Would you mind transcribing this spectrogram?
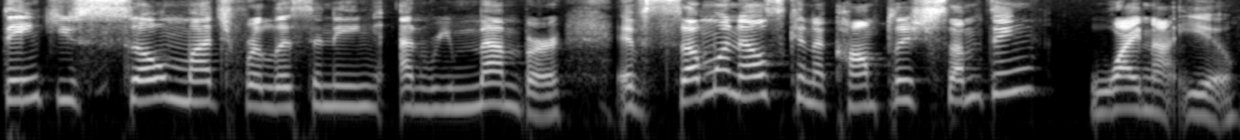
Thank you so much for listening. And remember, if someone else can accomplish something, why not you?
